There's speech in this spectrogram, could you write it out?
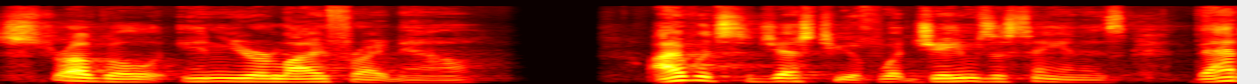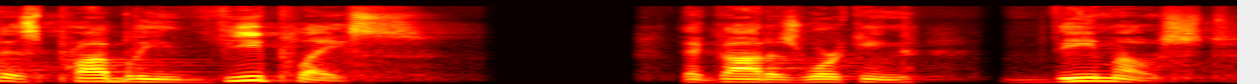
struggle in your life right now, I would suggest to you, if what James is saying is that is probably the place that God is working the most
